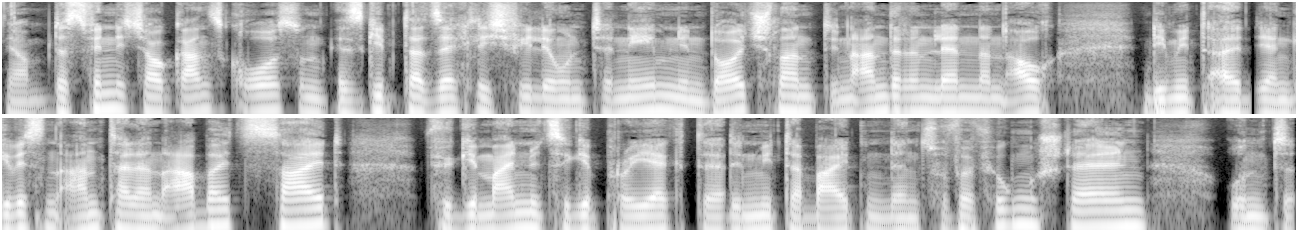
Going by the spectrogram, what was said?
ja, das finde ich auch ganz groß und es gibt tatsächlich viele Unternehmen in Deutschland, in anderen Ländern auch, die mit die einen gewissen Anteil an Arbeitszeit für gemeinnützige Projekte den Mitarbeitenden zur Verfügung stellen und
